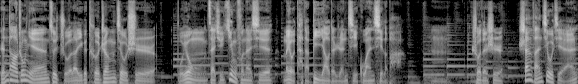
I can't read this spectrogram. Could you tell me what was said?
人到中年，最主要的一个特征就是不用再去应付那些没有他的必要的人际关系了吧。”嗯说的是删繁就简。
